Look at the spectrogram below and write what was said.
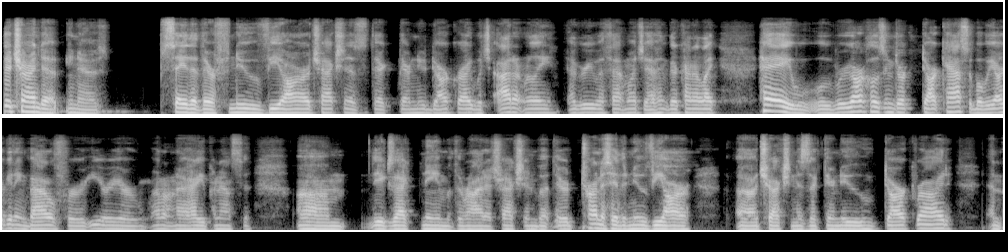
They're trying to, you know, say that their new VR attraction is their their new dark ride, which I don't really agree with that much. I think they're kind of like, hey, we are closing Dark, dark Castle, but we are getting Battle for Erie, or I don't know how you pronounce it, um, the exact name of the ride attraction, but they're trying to say the new VR uh, attraction is like their new dark ride, and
